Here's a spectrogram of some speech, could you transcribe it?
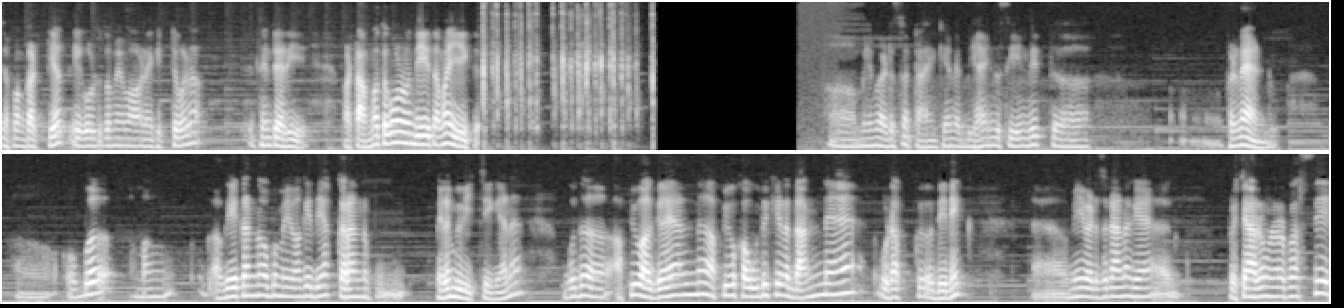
ජපන් කට්ටියක් ඒගොල්ට තම මාව නැකිට්ටවල එතෙන්ට ඇරියේ. මට අම්මතකොන දේ තමයි ඒක. මේ වැඩසටයින් කියන බිහින්ද සීන්විත් ප්‍රනෑන්ඩු ඔබ මං අගේ කන්න ඔබ මේ වගේ දෙයක් කරන්න පෙළඹ විච්චේ ගැන. ගොද අපි වගයන්න අපිෝ කවුද කියලා දන්නෑ ගොඩක් දෙනෙක්. මේ වැඩසටාන ප්‍රචාර වුණට පස්සේ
